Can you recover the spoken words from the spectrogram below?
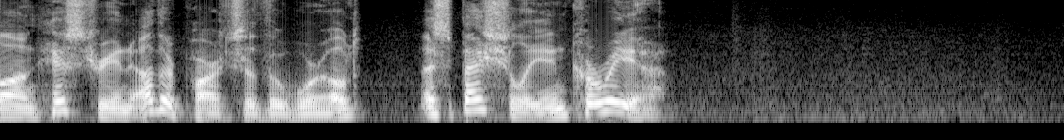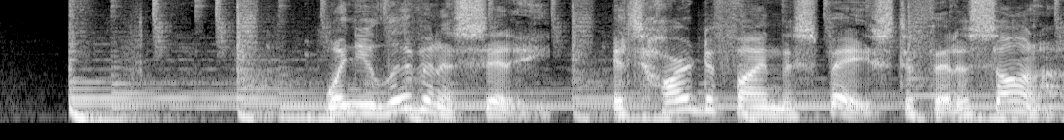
long history in other parts of the world, especially in Korea. When you live in a city, it's hard to find the space to fit a sauna.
